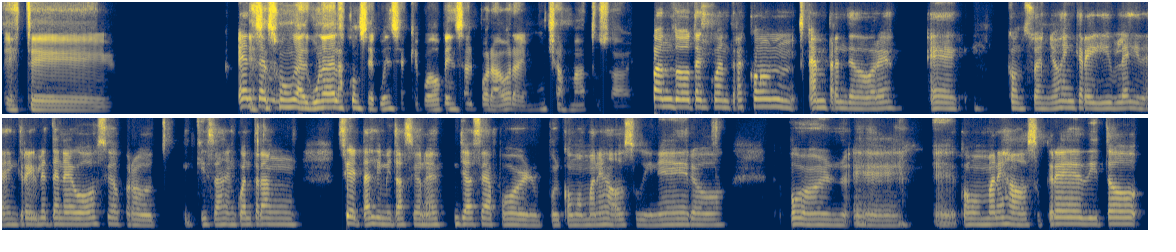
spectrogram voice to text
este, esas son algunas de las consecuencias que puedo pensar por ahora. Hay muchas más, tú sabes. Cuando te encuentras con emprendedores eh, con sueños increíbles, ideas increíbles de negocio, pero quizás encuentran ciertas limitaciones, ya sea por, por cómo han manejado su dinero, por eh, eh, cómo han manejado su crédito.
